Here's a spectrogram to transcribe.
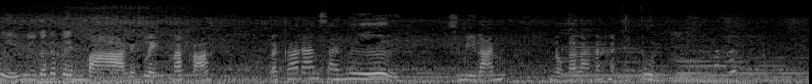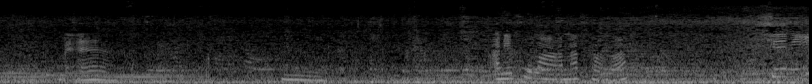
วิดที่นี้ก็จะเป็นบาร์เล็กๆนะคะ แล้วก็ด้านซ้ายมือ จะมีร้านขนมและร้านอาหารญี่ปุ่นแหมอันนี้คือร้านนะคะชื่อนี้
